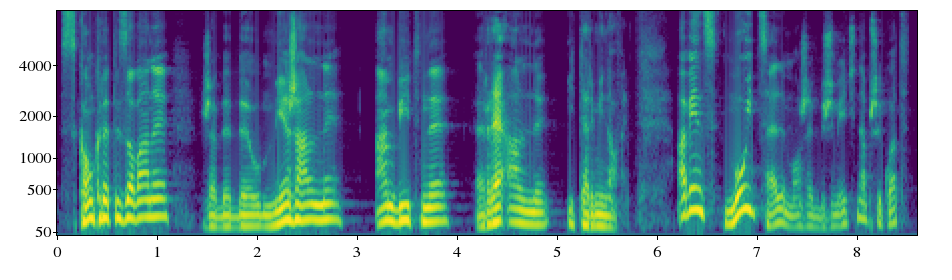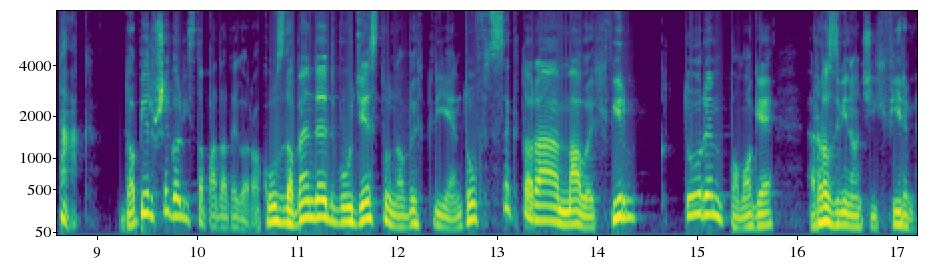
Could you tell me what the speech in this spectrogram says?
skonkretyzowany, żeby był mierzalny, ambitny, realny i terminowy. A więc mój cel może brzmieć na przykład tak. Do 1 listopada tego roku zdobędę 20 nowych klientów z sektora małych firm, którym pomogę rozwinąć ich firmy.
